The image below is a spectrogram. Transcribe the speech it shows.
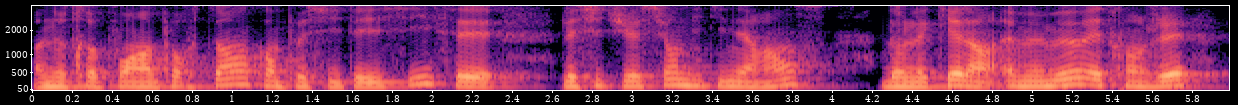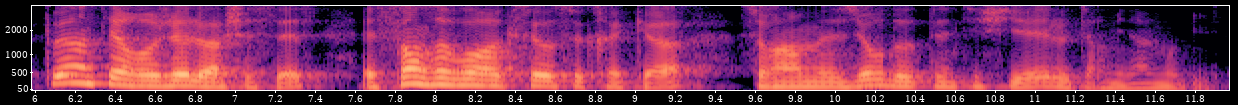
Un autre point important qu'on peut citer ici, c'est les situations d'itinérance dans lesquelles un MME étranger peut interroger le HSS et sans avoir accès au secret cas sera en mesure d'authentifier le terminal mobile.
